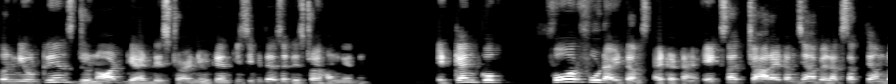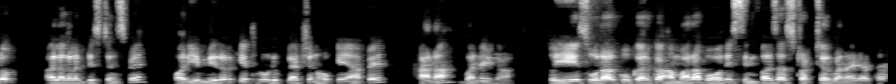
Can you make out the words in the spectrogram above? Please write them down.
so nutrients do not get destroy nutrient किसी भी तरह से डिस्ट्रॉय होंगे नहीं। It can cook four food items at a time एक साथ चार आइटम्स यहाँ पे रख सकते हैं हम लोग अलग अलग डिस्टेंस पे और ये मिरर के थ्रू रिफ्लेक्शन होके यहाँ पे खाना बनेगा। तो ये सोलर कुकर का हमारा बहुत ही सिंपल सा स्ट्रक्चर बनाया जाता है।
